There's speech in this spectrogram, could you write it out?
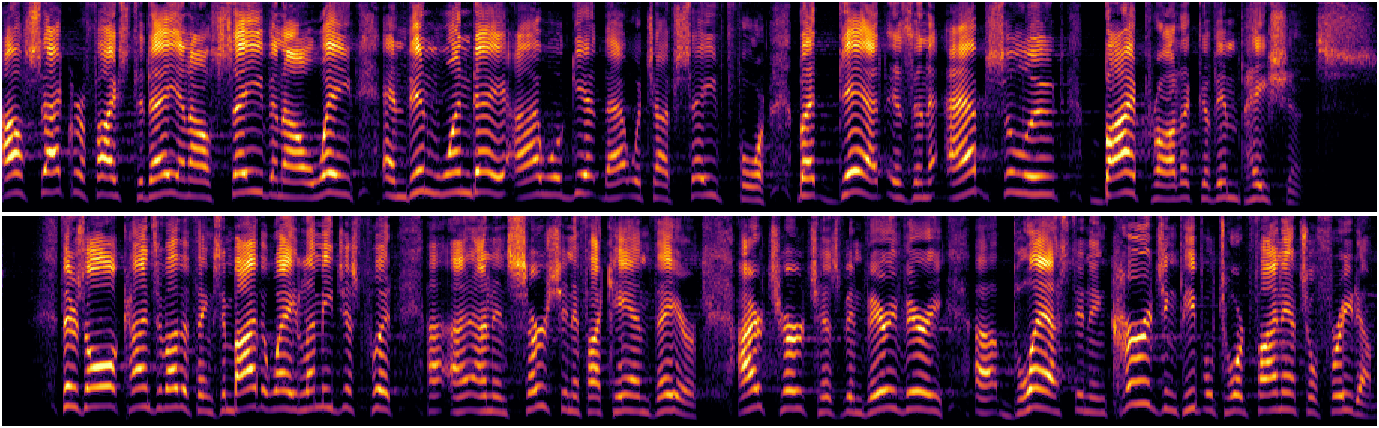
I'll sacrifice today and I'll save and I'll wait, and then one day I will get that which I've saved for. But debt is an absolute byproduct of impatience. There's all kinds of other things. And by the way, let me just put an insertion, if I can, there. Our church has been very, very uh, blessed in encouraging people toward financial freedom.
